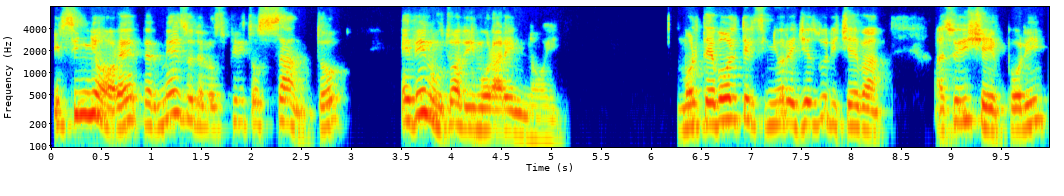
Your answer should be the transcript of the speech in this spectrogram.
il Signore, per mezzo dello Spirito Santo, è venuto a dimorare in noi. Molte volte il Signore Gesù diceva ai suoi discepoli,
